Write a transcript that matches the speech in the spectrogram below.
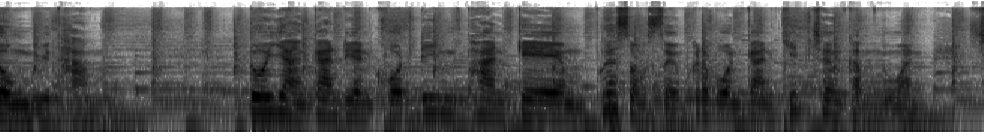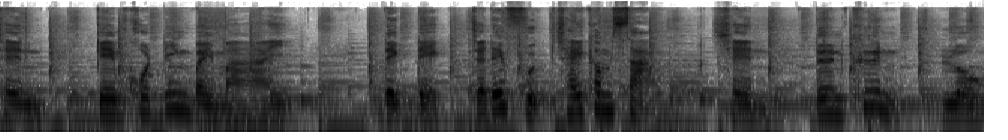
ลงมือทำตัวอย่างการเรียนโคดดิ้งผ่านเกม เพื่อส่งเสริมกระบวนการคิดเชิงคำนวณ เช่น เกมโคดดิ้งใบไม้ เด็กๆ จะได้ฝึกใช้คำสั่ง เช่น เดินขึ้น ลง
